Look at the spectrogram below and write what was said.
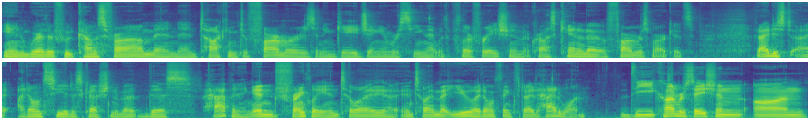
in where their food comes from and, and talking to farmers and engaging. And we're seeing that with the proliferation across Canada of farmers markets. But I just I, I don't see a discussion about this happening. And frankly, until I uh, until I met you, I don't think that I'd had one. The conversation on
